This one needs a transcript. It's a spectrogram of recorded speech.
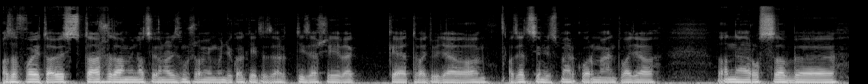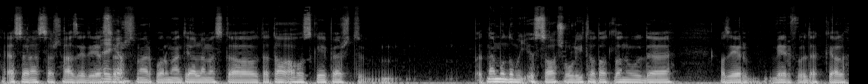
az a fajta össztársadalmi nacionalizmus, ami mondjuk a 2010-es éveket, vagy ugye a, az Egyszínű kormányt, vagy a annál rosszabb SNS-es, HZDS-es már kormányt jellemezte, tehát ahhoz képest hát nem mondom, hogy összehasonlíthatatlanul, de azért mérföldekkel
